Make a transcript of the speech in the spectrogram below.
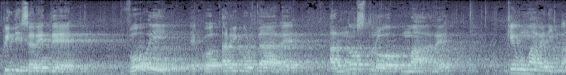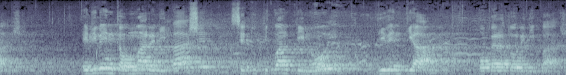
quindi sarete voi ecco, a ricordare al nostro mare che è un mare di pace e diventa un mare di pace se tutti quanti noi diventiamo operatori di pace.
